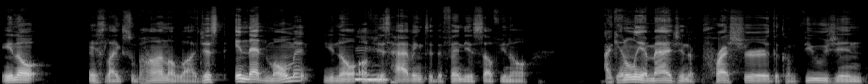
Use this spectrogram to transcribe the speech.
You know, it's like subhanallah just in that moment you know mm-hmm. of just having to defend yourself you know i can only imagine the pressure the confusion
